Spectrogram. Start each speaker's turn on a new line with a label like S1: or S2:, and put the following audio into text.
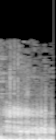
S1: Bye.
